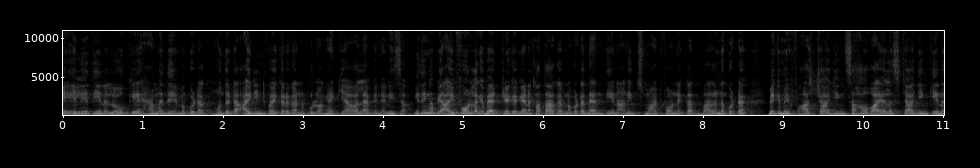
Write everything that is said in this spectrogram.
මේ එළියේ තියෙන ලෝකයේ හැමදේම ගොඩක් හොඳට identify කරගන්න පුළුවන් හැකියාව ලැබෙන නිසා. ඉතින් අපි iPhone ලගේ බැටරි එක ගැන කතා කරනකොට දැන් තියෙන අනිත් ස්මාර්ට්ෆෝන් එකත් බලනකොට මේක මේ ෆාස්ට් චාර්ජින් සහ වයර්ලස් චාර්ජින් කියන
